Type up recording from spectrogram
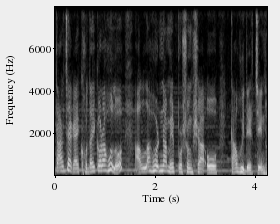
তার জায়গায় খোদাই করা হলো আল্লাহর নামের প্রশংসা ও তাহিদের চিহ্ন।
